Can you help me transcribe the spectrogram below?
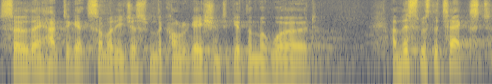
so they had to get somebody just from the congregation to give them a word. And this was the text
